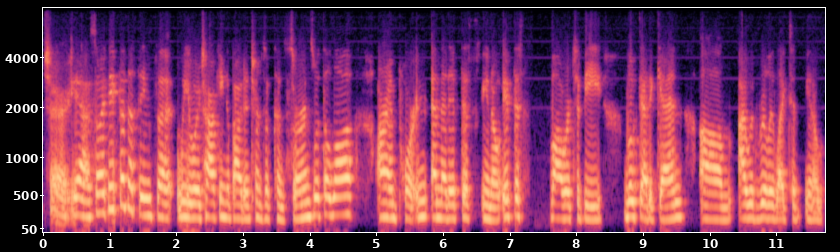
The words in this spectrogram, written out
Sure, yeah. So I think that the things that we were talking about in terms of concerns with the law are important, and that if this, you know, if this law were to be looked at again, um, I would really like to, you know,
